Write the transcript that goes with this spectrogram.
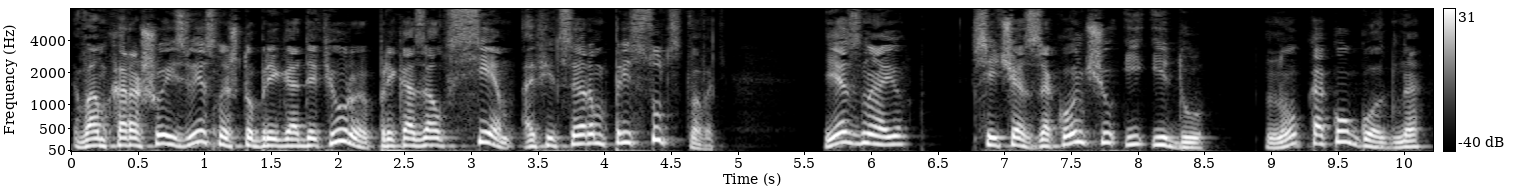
«Вам хорошо известно, что бригадефюрер приказал всем офицерам присутствовать. Я знаю. Сейчас закончу и иду. Ну, как угодно».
